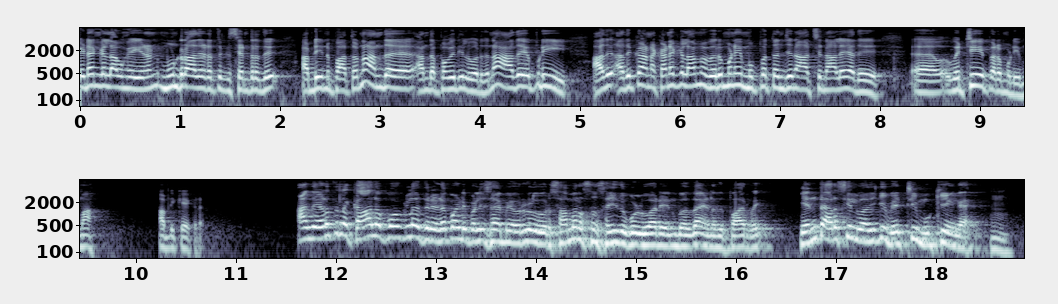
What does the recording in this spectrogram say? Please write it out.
இடங்கள் அவங்க மூன்றாவது இடத்துக்கு சென்றது அப்படின்னு பார்த்தோம்னா அந்த அந்த பகுதியில் வருதுன்னா அதை எப்படி அது அதுக்கான கணக்கு இல்லாமல் வெறுமனே முப்பத்தஞ்சுன்னு ஆச்சுனாலே அது வெற்றியை பெற முடியுமா? அப்படி கேட்குறேன் அந்த இடத்துல காலப்போக்கில் திரு. எடப்பாடி பழனிசாமி அவர்கள் ஒரு சமரசம் செய்து கொள்வார் என்பதுதான் எனது பார்வை. எந்த அரசியல்வாதிக்கு வெற்றி முக்கியங்க.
